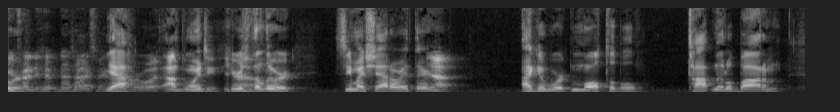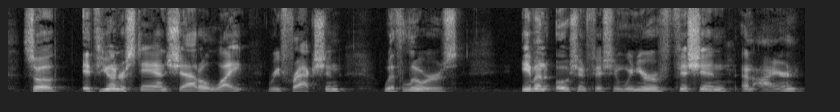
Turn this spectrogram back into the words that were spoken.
lure. trying to hypnotize me? yeah, now, or what? I'm going to. Here's Yeah. the lure. See my shadow right there? yeah. I could work multiple top, middle, bottom. So if you understand shadow, light, refraction with lures, even ocean fishing, when you're fishing an iron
